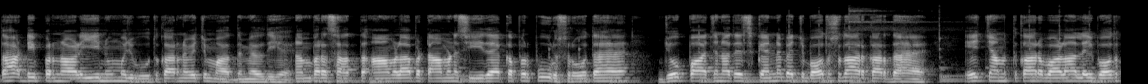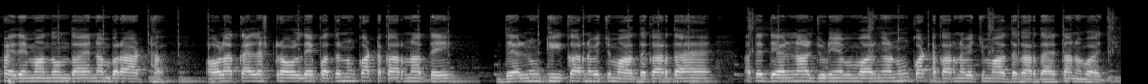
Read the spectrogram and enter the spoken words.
ਤੁਹਾਡੀ ਪ੍ਰਣਾਲੀ ਨੂੰ ਮਜ਼ਬੂਤ ਕਰਨ ਵਿੱਚ ਮਦਦ ਮਿਲਦੀ ਹੈ। ਨੰਬਰ 7 ਆਮਲਾ ਵਿਟਾਮਿਨ ਸੀ ਦਾ ਇੱਕ ਭਰਪੂਰ ਸਰੋਤ ਹੈ, ਜੋ ਪਾਚਨ ਅਤੇ ਸਕਿਨ ਵਿੱਚ ਬਹੁਤ ਸੁਧਾਰ ਕਰਦਾ ਹੈ। ਇਹ ਚਮਤਕਾਰ ਵਾਲਾਂ ਲਈ ਬਹੁਤ ਫਾਇਦੇਮੰਦ ਹੁੰਦਾ ਹੈ। ਨੰਬਰ 8 ਔਲਾ ਕੋਲੇਸਟ੍ਰੋਲ ਦੇ ਪੱਧਰ ਨੂੰ ਘੱਟ ਕਰਨ ਅਤੇ ਦਿਲ ਨੂੰ ਠੀਕ ਕਰਨ ਵਿੱਚ ਮਦਦ ਕਰਦਾ ਹੈ ਅਤੇ ਦਿਲ ਨਾਲ ਜੁੜੀਆਂ ਬਿਮਾਰੀਆਂ ਨੂੰ ਘੱਟ ਕਰਨ ਵਿੱਚ ਮਦਦ ਕਰਦਾ ਹੈ। ਧੰਨਵਾਦ ਜੀ।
